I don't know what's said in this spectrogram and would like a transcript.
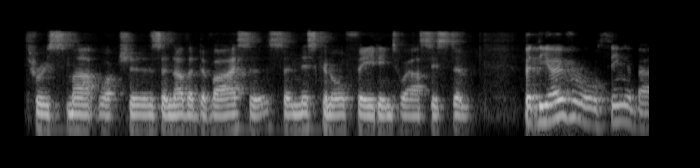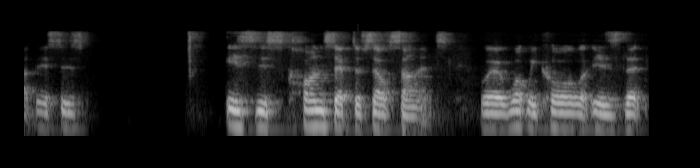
through smartwatches and other devices, and this can all feed into our system. But the overall thing about this is is this concept of self science, where what we call is that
